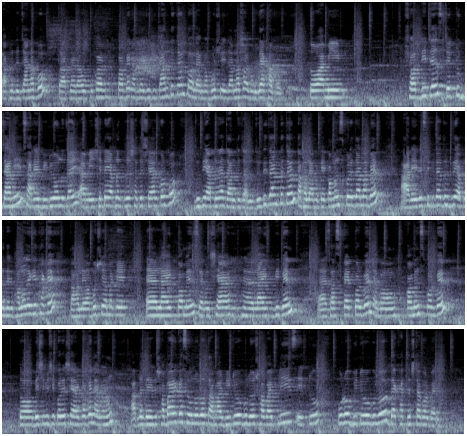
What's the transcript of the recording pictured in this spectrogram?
আপনাদের জানাব। তো আপনারা উপকার পাবেন। আপনারা যদি জানতে চান, তাহলে আমি অবশ্যই জানাব এবং দেখাবো। তো আমি সব ডিটেলস যেটুক জানি স্যারের ভিডিও অনুযায়ী, আমি সেটাই আপনাদের সাথে শেয়ার করব। যদি আপনারা জানতে চান, যদি জানতে চান, তাহলে আমাকে কমেন্টস করে জানাবেন। আর এই রেসিপিটা যদি আপনাদের ভালো লেগে থাকে, তাহলে অবশ্যই আমাকে লাইক কমেন্টস এবং শেয়ার লাইক দিবেন সাবস্ক্রাইব করবেন এবং কমেন্টস করবেন। তো বেশি বেশি করে শেয়ার করবেন এবং আপনাদের সবার কাছে অনুরোধ আমার ভিডিওগুলো সবাই প্লিজ একটু পুরো ভিডিওগুলো দেখার চেষ্টা করবেন।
